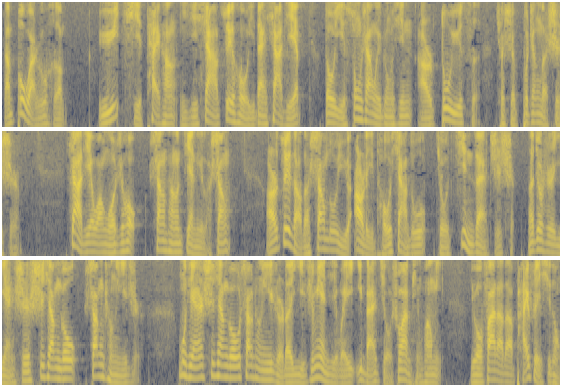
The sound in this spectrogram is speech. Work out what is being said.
但不管如何，禹启太康以及夏最后一代夏桀都以嵩山为中心而都于此，却是不争的事实。夏桀亡国之后，商汤建立了商，而最早的商都与二里头夏都就近在咫尺，那就是偃师师乡沟商城遗址。目前，师乡沟商城遗址的已知面积为一百九十万平方米，有发达的排水系统，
